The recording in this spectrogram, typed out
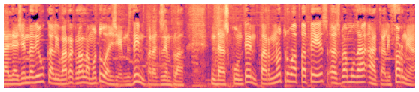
La llegenda diu que li va arreglar la moto a James Dean, per exemple. Descontent per no trobar papers, es va mudar a Califòrnia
